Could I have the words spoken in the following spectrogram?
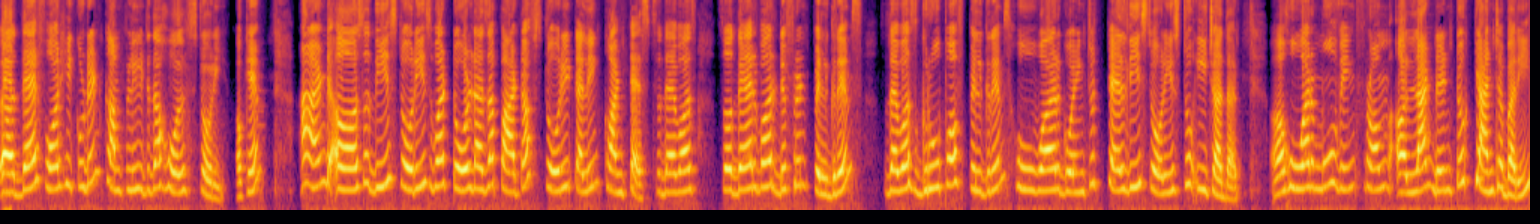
uh, therefore he couldn't complete the whole story okay and so these stories were told as a part of storytelling contest so there was so there were different pilgrims there was group of pilgrims who were going to tell these stories to each other uh, who were moving from uh, london to canterbury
